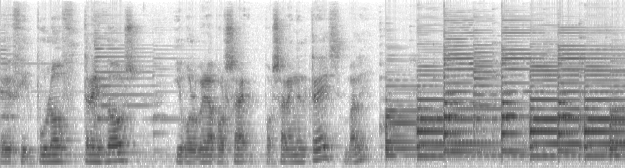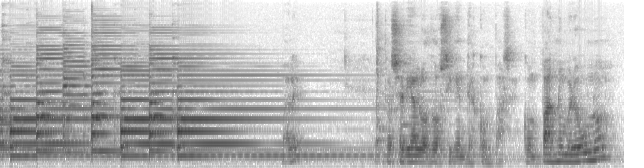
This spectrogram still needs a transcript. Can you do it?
es decir, pull off 3-2 y volver a posar, posar en el 3, ¿vale? ¿Vale? Estos serían los dos siguientes compases. Compás número 1,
